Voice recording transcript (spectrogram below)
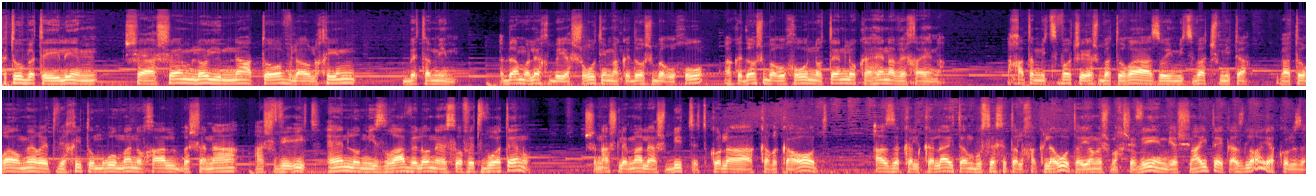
כתוב בתהילים שהשם לא ימנע טוב להולכים בתמים. אדם הולך בישרות עם הקדוש ברוך הוא, הקדוש ברוך הוא נותן לו כהנה וכהנה. אחת המצוות שיש בתורה זוהי מצוות שמיטה. והתורה אומרת, וכי תאמרו מה נאכל בשנה השביעית. אין לא נזרע ולא נאסוף את תבואתנו. שנה שלמה להשבית את כל הקרקעות, אז הכלכלה הייתה מבוססת על חקלאות, היום יש מחשבים, יש הייטק, אז לא היה כל זה.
